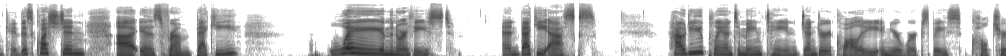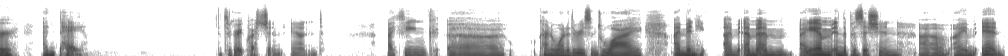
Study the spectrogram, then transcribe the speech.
okay, this question uh, is from Becky, way in the Northeast, and Becky asks. How do you plan to maintain gender equality in your workspace, culture, and pay? It's a great question. And I think uh, kind of one of the reasons why I'm in, I'm, I'm, I'm I am in the position uh, I am in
